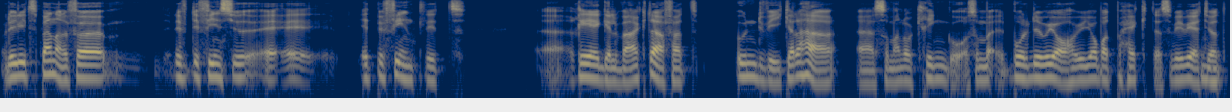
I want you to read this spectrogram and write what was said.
Och det är lite spännande för det, det finns ju eh, eh, ett befintligt eh, regelverk där för att undvika det här som man då kringgår. Som, både du och jag har ju jobbat på häkte så vi vet mm. ju att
